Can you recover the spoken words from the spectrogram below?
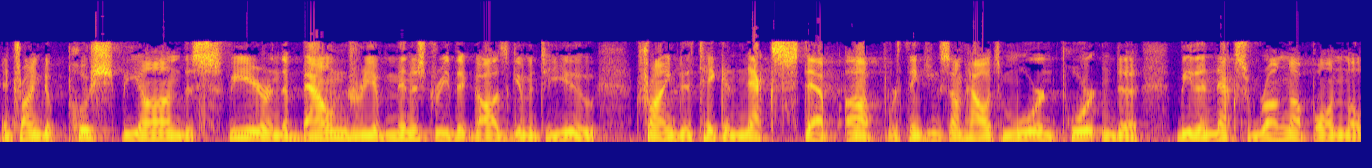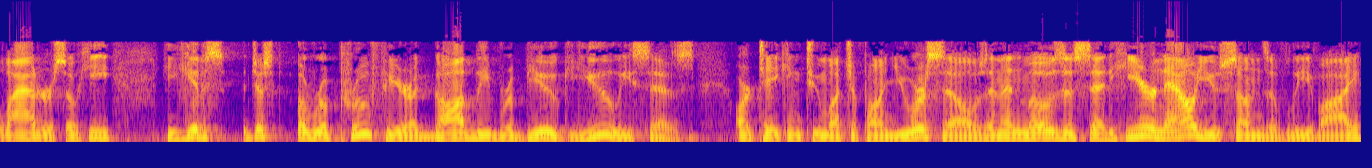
and trying to push beyond the sphere and the boundary of ministry that God's given to you, trying to take a next step up. We're thinking somehow it's more important to be the next rung up on the ladder. So he, he gives just a reproof here, a godly rebuke. You, he says, are taking too much upon yourselves. And then Moses said, Hear now, you sons of Levi.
